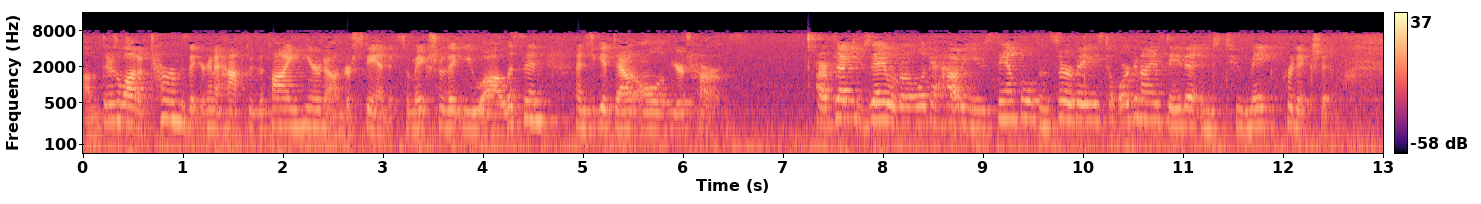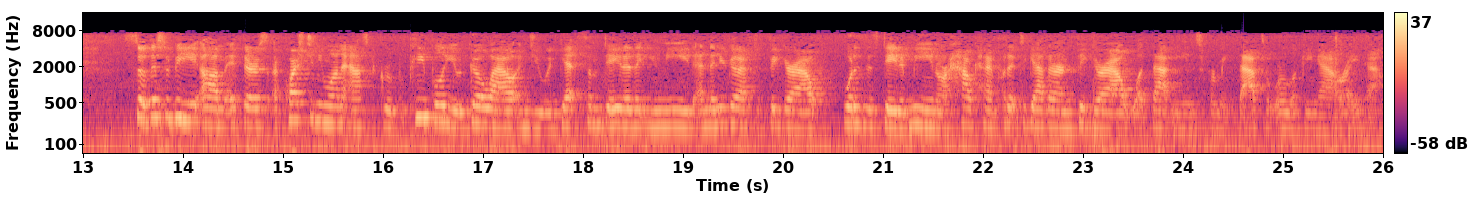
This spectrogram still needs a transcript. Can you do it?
Um, there's a lot of terms that you're going to have to define here to understand it, so make sure that you uh, listen and you get down all of your terms. Our objective today, we're going to look at how to use samples and surveys to organize data and to make predictions. So this would be um, if there's a question you want to ask a group of people, you would go out and you would get some data that you need, and then you're going to have to figure out what does this data mean, or how can I put it together and figure out what that means for me. That's what we're looking at right now.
